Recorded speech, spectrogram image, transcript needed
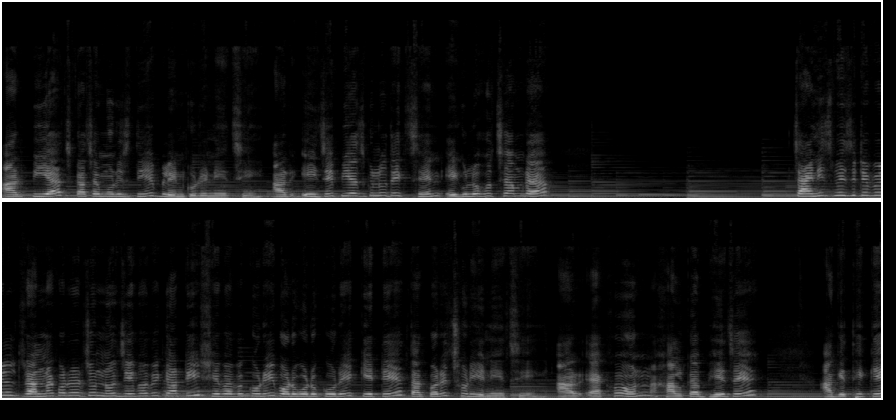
আর পেঁয়াজ, কাঁচামরিচ দিয়ে ব্লেন্ড করে নিয়েছি। আর এই যে পেঁয়াজগুলো দেখছেন, এগুলো হচ্ছে আমরা চাইনিজ ভেজিটেবল রান্না করার জন্য যেভাবে কাটি, সেভাবে করেই বড় বড় করে কেটে তারপরে ছড়িয়ে নিয়েছি। আর এখন হালকা ভেজে আগে থেকে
